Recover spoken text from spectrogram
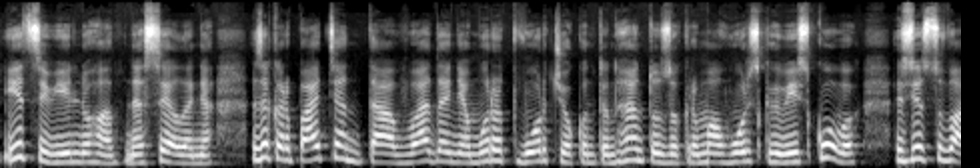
і цивільного населення, Закарпаття та введення миротворчого контингенту, зокрема угорських військових, з'ясувати,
